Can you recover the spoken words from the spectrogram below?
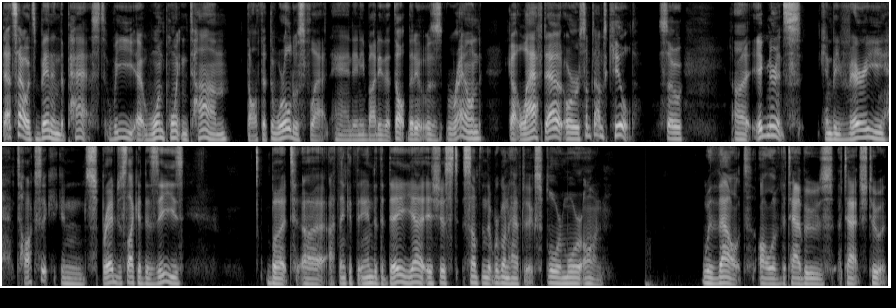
that's how it's been in the past. We, at one point in time, thought that the world was flat, and anybody that thought that it was round got laughed at or sometimes killed. So, uh, ignorance can be very toxic, it can spread just like a disease. But uh, I think at the end of the day, yeah, it's just something that we're going to have to explore more on without all of the taboos attached to it.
